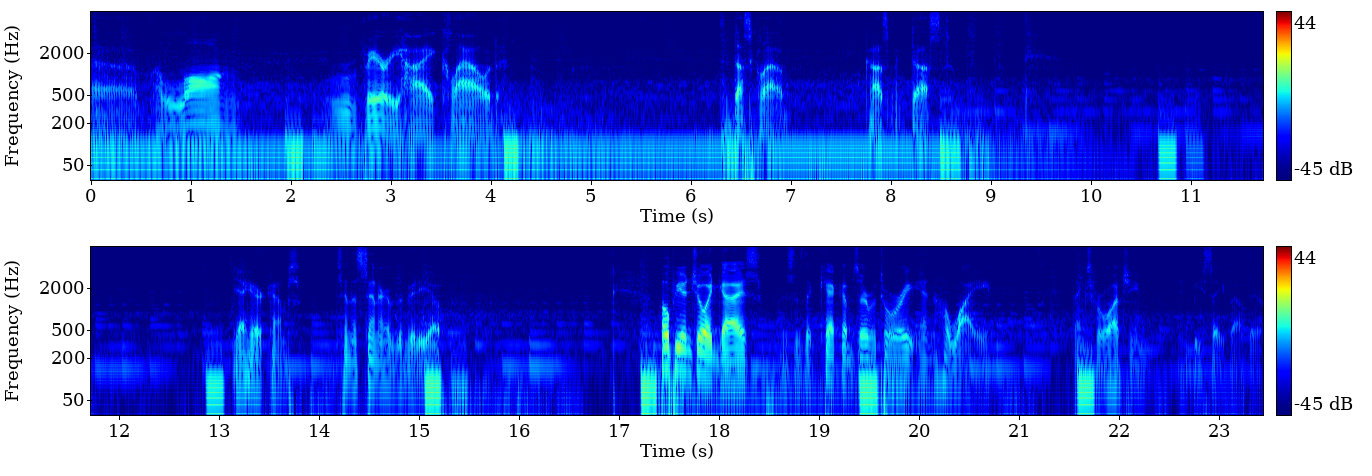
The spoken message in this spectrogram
uh, a long, very high cloud. It's a dust cloud, cosmic dust. Yeah, here it comes. It's in the center of the video. Hope you enjoyed, guys. This is the Keck Observatory in Hawaii. Thanks for watching, and be safe out there.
